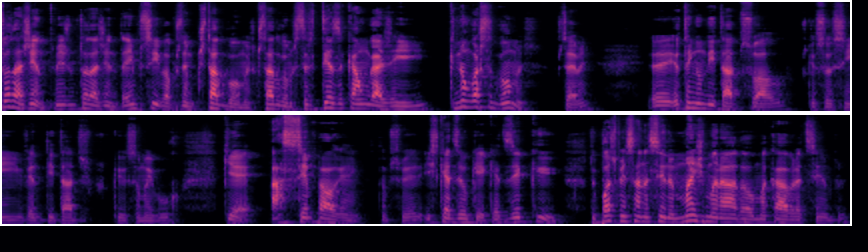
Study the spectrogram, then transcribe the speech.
Toda a gente, mesmo toda a gente. É impossível, por exemplo, gostar de gomas. Gostar de gomas. Certeza que há um gajo aí que não gosta de gomas. Percebem? Uh, eu tenho um ditado pessoal, porque eu sou assim, invento ditados, porque sou meio burro. Que é, há sempre alguém. Estão a perceber? Isto quer dizer o quê? Quer dizer que tu podes pensar na cena mais marada ou macabra de sempre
